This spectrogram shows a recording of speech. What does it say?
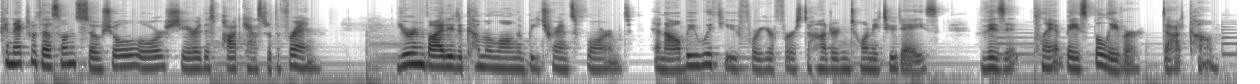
Connect with us on social or share this podcast with a friend. You're invited to come along and be transformed, and I'll be with you for your first 122 days. Visit plantbasedbeliever.com.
